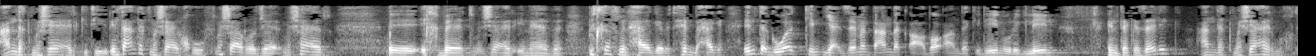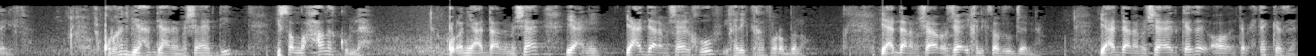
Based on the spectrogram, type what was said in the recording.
عندك مشاعر كتير. أنت عندك مشاعر خوف مشاعر رجاء مشاعر إخبات مشاعر إنابة. بتخاف من حاجة بتحب حاجة. أنت جواك يعني زي ما أنت عندك أعضاء عندك إيدين ورجلين. أنت كذلك عندك مشاعر مختلفة. القرآن بيعدي على المشاعر دي يصلحها لك كلها. القرآن يعدي على المشاعر يعني يعدي على مشاعر الخوف يخليك تخاف من ربنا. يعدي على مشاعر الرجاء يخليك ترجو الجنة. يعدي على مشاعر كذا آه أنت محتاج كذا.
